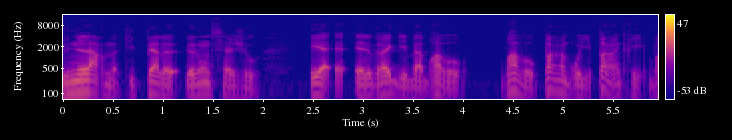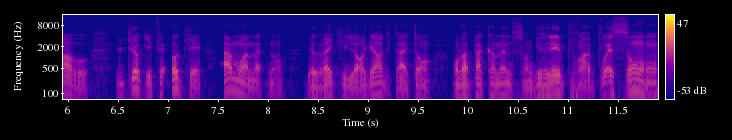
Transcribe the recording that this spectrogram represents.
une larme qui perd le, long de sa joue. Et, et le grec dit bah bravo. Bravo, pas un bruit, pas un cri, bravo. Le turc il fait OK, à moi maintenant. Le grec il le regarde, il fait attends, on va pas quand même s'engueuler pour un poisson.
